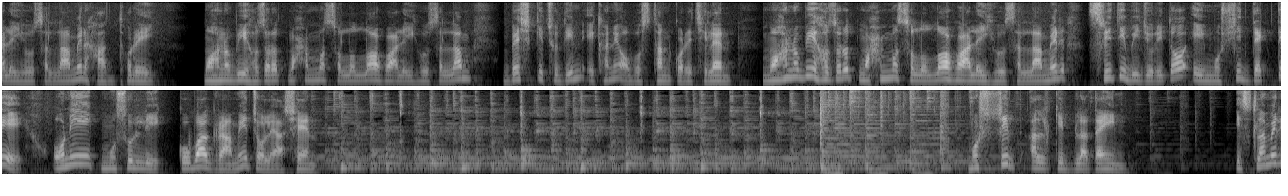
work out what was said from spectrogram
আলিহসাল্লামের হাত ধরেই। মহানবী হজরত মোহাম্মদ সাল্লাহ আলিহসাল্লাম বেশ কিছুদিন এখানে অবস্থান করেছিলেন। মহানবী হজরত মোহাম্মদ সাল্লাহ আলহিহসাল্লামের স্মৃতি বিজড়িত এই মসজিদ দেখতে অনেক মুসল্লি কোবা গ্রামে চলে আসেন। মসজিদ আল কিবলাতাইন ইসলামের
